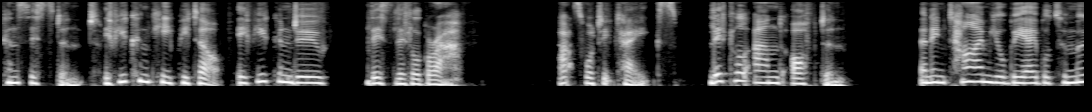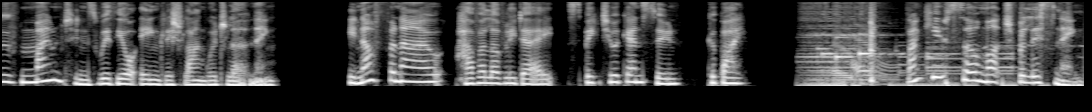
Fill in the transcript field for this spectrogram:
consistent, if you can keep it up, if you can do this little graph. That's what it takes, little and often. And in time, you'll be able to move mountains with your English language learning. Enough for now. Have a lovely day. Speak to you again soon. Goodbye. Thank you so much for listening.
